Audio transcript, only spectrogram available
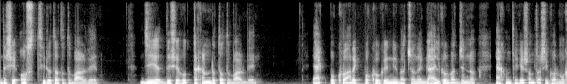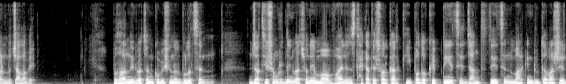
দেশে অস্থিরতা তত বাড়বে। যে দেশে হত্যাকাণ্ড তত বাড়বে। এক পক্ষ, আরেক পক্ষকে নির্বাচনে ঘায়েল করবার জন্য এখন থেকে সন্ত্রাসী কর্মকাণ্ড চালাবে। প্রধান নির্বাচন কমিশনার বলেছেন, জাতীয় সংসদ নির্বাচনে মব ভায়োলেন্স ঠেকাতে সরকার কি পদক্ষেপ নিয়েছে জানতে চেয়েছেন মার্কিন দূতাবাসের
